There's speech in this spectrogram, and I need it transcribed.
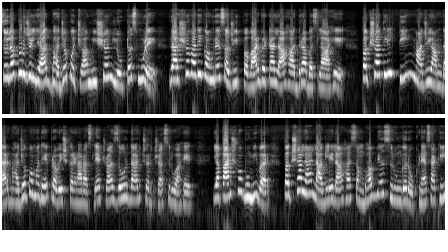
सोलापूर जिल्ह्यात भाजपच्या मिशन लोटसमुळे राष्ट्रवादी काँग्रेस अजित पवार गटाला हादरा बसला आहे. पक्षातील तीन माजी आमदार भाजपमध्ये प्रवेश करणार असल्याच्या जोरदार चर्चा सुरू आहेत. या पार्श्वभूमीवर पक्षाला लागलेला हा संभाव्य सुरुंग रोखण्यासाठी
